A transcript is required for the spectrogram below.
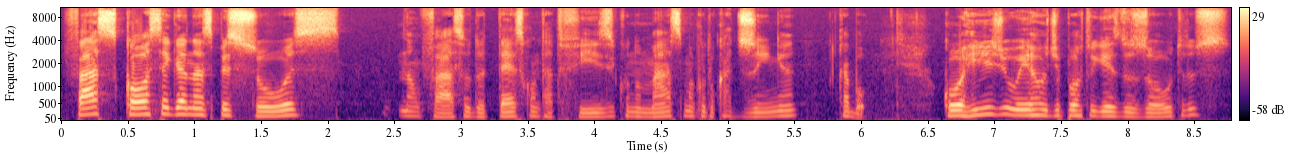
Faz cócega nas pessoas. Não faço, detesto contato físico. No máximo, cutucadinha. Acabou. Corrige o erro de português dos outros.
